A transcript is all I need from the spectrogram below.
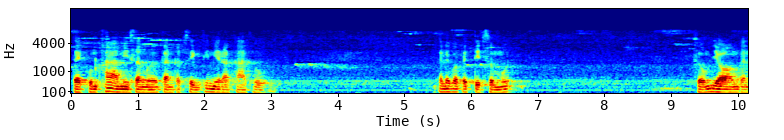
แต่คุณค่ามีเสมอกันกับสิ่งที่มีราคาถูกก็เรียกว่าไปติดสมมุติ สมยอมกัน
